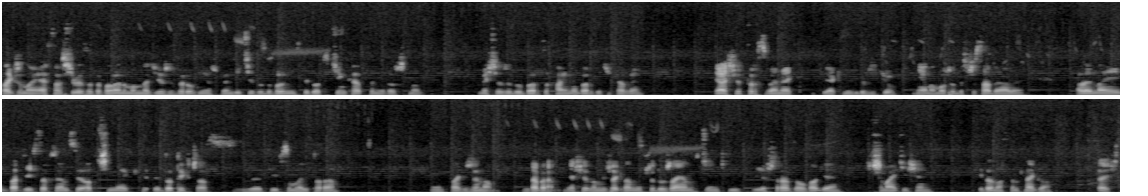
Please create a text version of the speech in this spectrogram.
także no, ja jestem z siebie zadowolony, mam nadzieję, że wy również będziecie zadowoleni z tego odcinka, ponieważ no, myślę, że był bardzo fajny, bardzo ciekawy. Ja się stresowałem jak, jak nigdy w życiu. Nie no, może bez przesady, ale ale najbardziej stresujący odcinek dotychczas z Thief Simulatora. E, Także no. Dobra, ja się z wami żegnam, nie przedłużając. Dzięki jeszcze raz za uwagę. Trzymajcie się i do następnego. Cześć.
